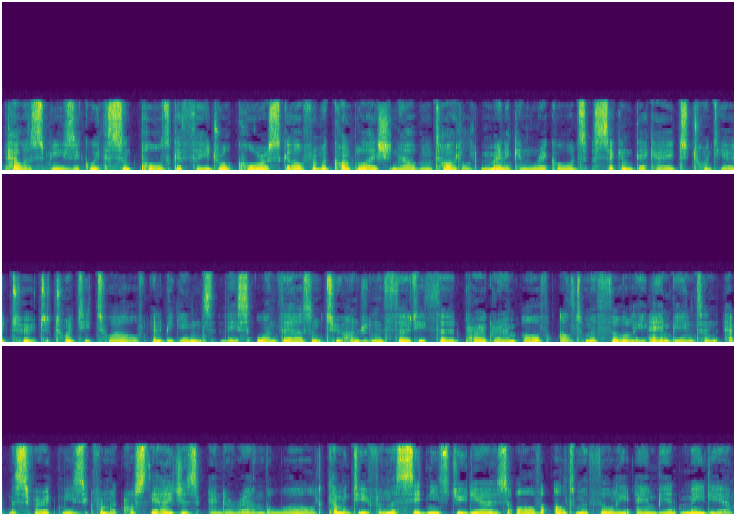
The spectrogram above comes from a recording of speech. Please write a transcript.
Palace music with St Paul's Cathedral Chorus Girl from a compilation album titled Manikin Records Second Decade 2002 to 2012 and it begins this 1233rd program of Ultima Thule ambient and atmospheric music from across the ages and around the world. Coming to you from the Sydney studios of Ultima Thule Ambient Media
